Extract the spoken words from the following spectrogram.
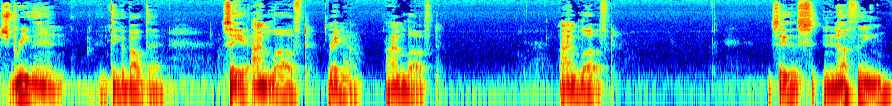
Just breathe in and think about that. Say it. I'm loved right now. I'm loved. I'm loved. Say this nothing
